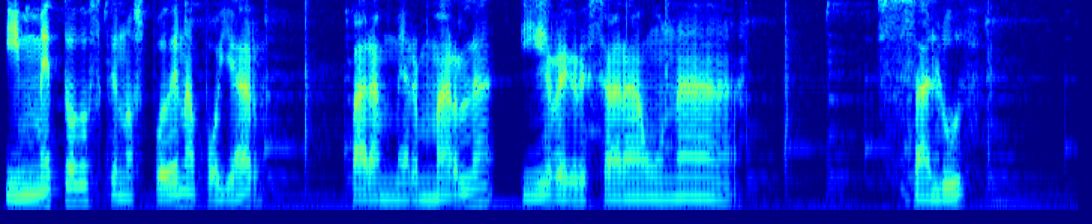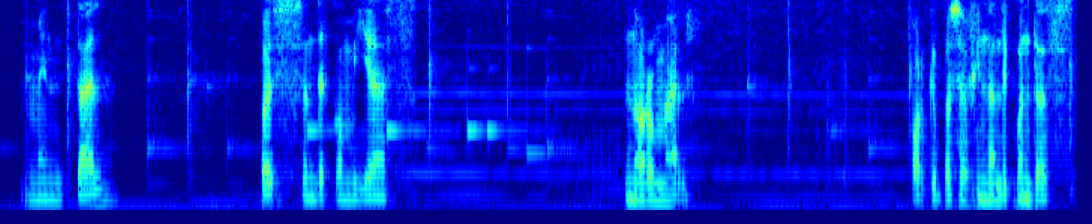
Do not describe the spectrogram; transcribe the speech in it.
y métodos que nos pueden apoyar para mermarla y regresar a una salud mental, pues entre comillas, normal porque pues a final de cuentas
